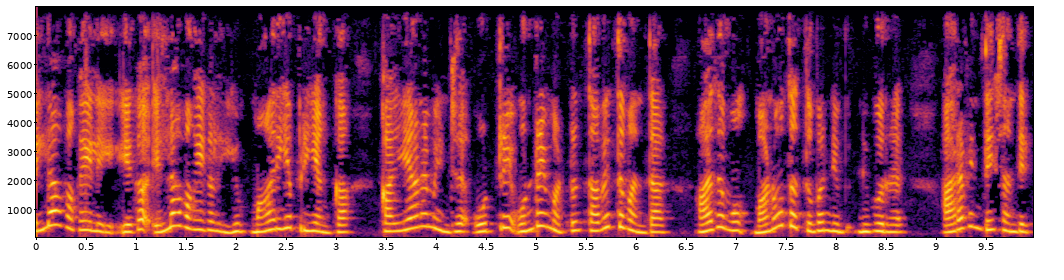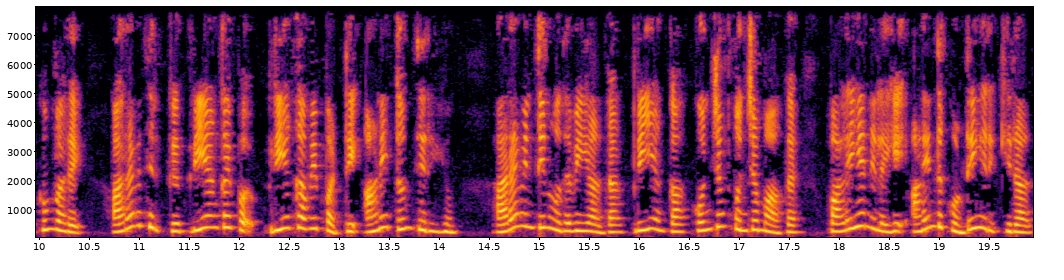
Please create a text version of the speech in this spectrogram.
எல்லா வகையிலேயும் எல்லா வகைகளையும் மாறிய பிரியங்கா கல்யாணம் என்ற ஒற்றை ஒன்றை மட்டும் தவிர்த்து வந்தாள் அதுவும் மனோதத்துவ நிபுணர் அரவிந்தை சந்திக்கும் வரை. அரவிந்திற்கு பிரியங்கை பிரியங்காவை பற்றி அனைத்தும் தெரியும். அரவிந்தின் உதவியால் தான் பிரியங்கா கொஞ்சம் கொஞ்சமாக பழைய நிலையை அடைந்து கொண்டே இருக்கிறாள்.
